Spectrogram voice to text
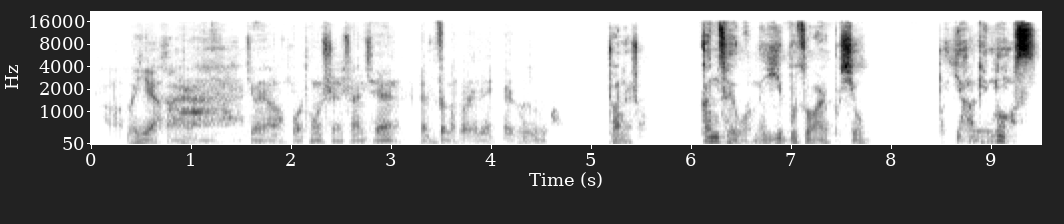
好个叶寒啊，竟然伙同沈三千，在这么多人面前辱我。庄教授，干脆我们一不做二不休，把叶寒给弄死，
